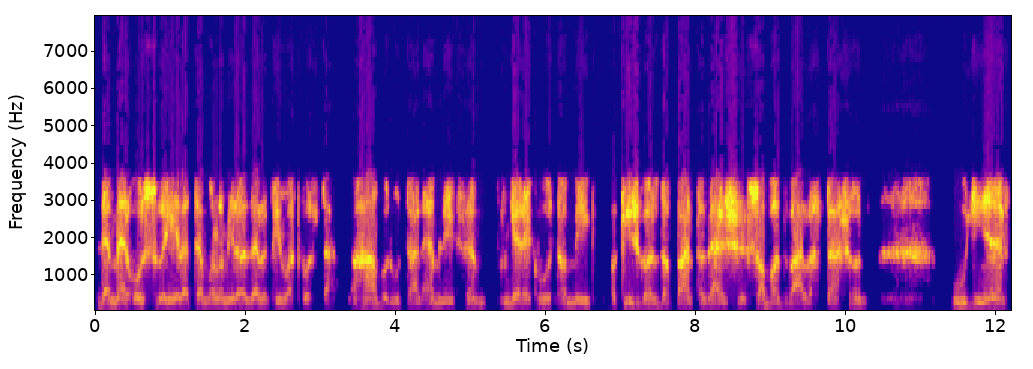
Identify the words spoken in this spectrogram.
de mert hosszú életem van, amire az előbb hivatkoztál. A háború után emlékszem, gyerek voltam még, a kisgazdapárt az első szabad választáson úgy nyert,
